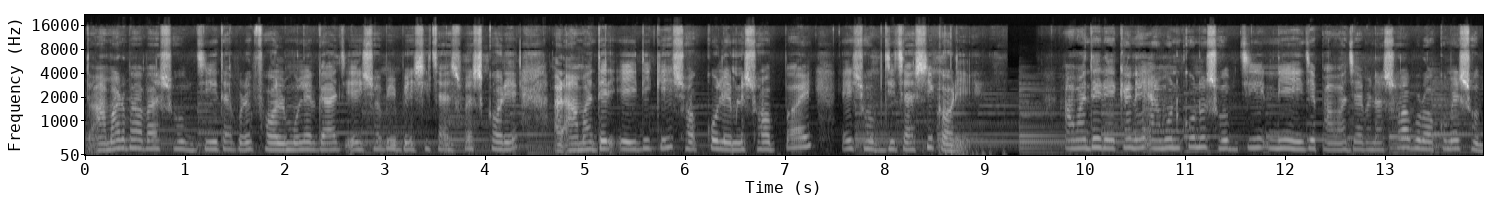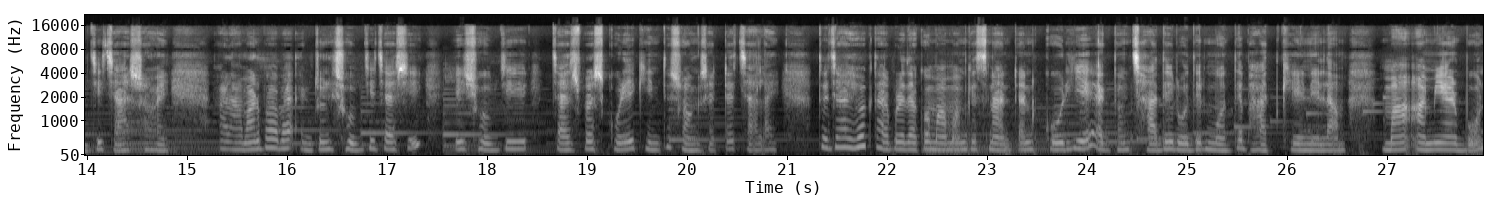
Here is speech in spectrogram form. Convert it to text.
তো আমার বাবা সবজি, তারপরে ফলমূলের গাছ এইসবই বেশি চাষবাস করে। আর আমাদের এই দিকে সকলে মানে সবাই এই সবজি চাষই করে। আমাদের এখানে এমন কোনো সবজি নেই যে পাওয়া যাবে না। সব রকমের সবজি চাষ হয়। আর আমার বাবা একজন সবজি চাষি। এই সবজি চাষবাস করে কিন্তু সংসারটা চালায়। তো যাই হোক, তারপরে দেখো মামামকে স্নান টান করিয়ে একদম ছাদে রোদের মধ্যে ভাত খেয়ে নিলাম। মা, আমি আর বোন,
